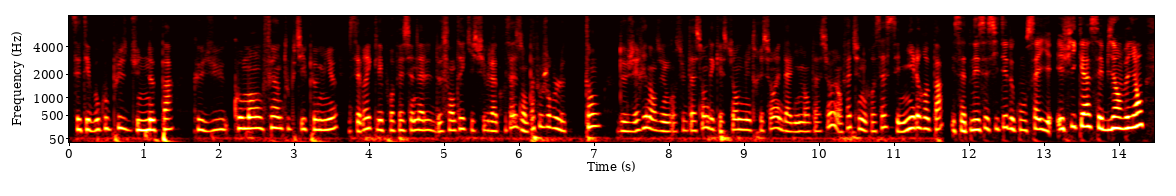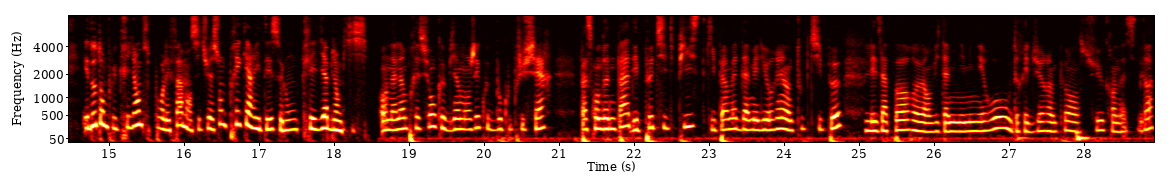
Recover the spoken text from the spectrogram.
C'était beaucoup plus du ne pas que du comment on fait un tout petit peu mieux. C'est vrai que les professionnels de santé qui suivent la grossesse n'ont pas toujours le temps de gérer dans une consultation des questions de nutrition et d'alimentation. Et en fait, une grossesse, c'est 1000 repas. Et cette nécessité de conseils efficaces et bienveillants est d'autant plus criante pour les femmes en situation de précarité, selon Clélia Bianchi. On a l'impression que bien manger coûte beaucoup plus cher parce qu'on donne pas des petites pistes qui permettent d'améliorer un tout petit peu les apports euh, en vitamines et minéraux ou de réduire un peu en sucre, en acide gras.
